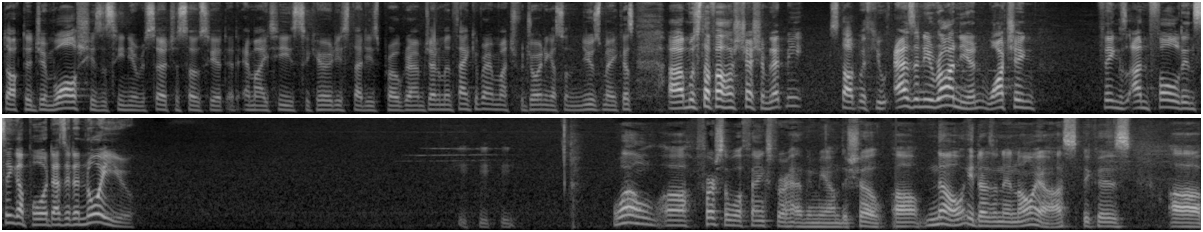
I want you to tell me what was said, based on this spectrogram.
Dr. Jim Walsh. He's a senior research associate at MIT's Security Studies program. Gentlemen, thank you very much for joining us on the Newsmakers. Uh, Mustafa Khoshcheshm, let me start with you. As an Iranian watching things unfold in Singapore, does it annoy you? Well, uh, first of all, thanks for having me on the show. Uh, no, it doesn't annoy us because uh,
